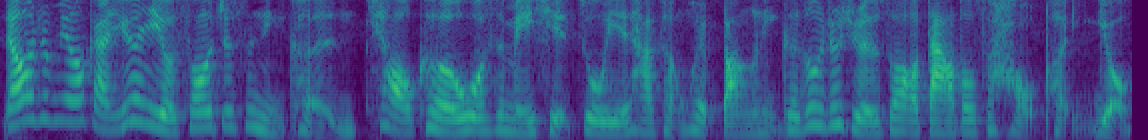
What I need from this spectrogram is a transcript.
然后就没有感。因为有时候就是你可能翘课或者是没写作业，他可能会帮你。可是我就觉得说大家都是好朋友。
